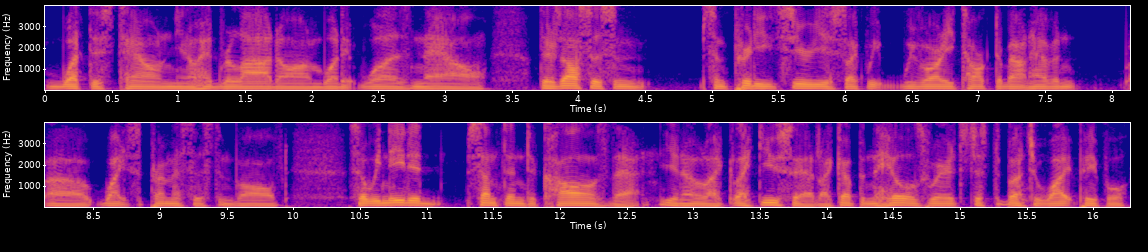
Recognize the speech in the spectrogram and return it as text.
what this town, you know, had relied on, what it was now. There's also some some pretty serious, like we we've already talked about having uh, white supremacists involved. So we needed something to cause that, you know, like like you said, like up in the hills where it's just a bunch of white people.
